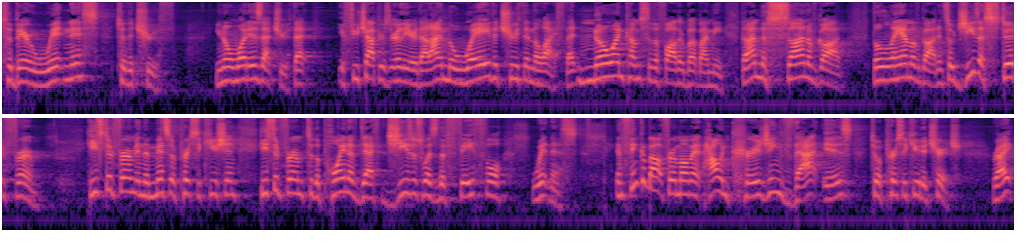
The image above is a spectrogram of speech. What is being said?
to bear witness to the truth. You know, what is that truth? That a few chapters earlier, that I'm the way, the truth, and the life, that no one comes to the Father but by me, that I'm the Son of God, the Lamb of God. And so Jesus stood firm. He stood firm in the midst of persecution. He stood firm to the point of death. Jesus was the faithful witness. And think about for a moment how encouraging that is to a persecuted church right?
